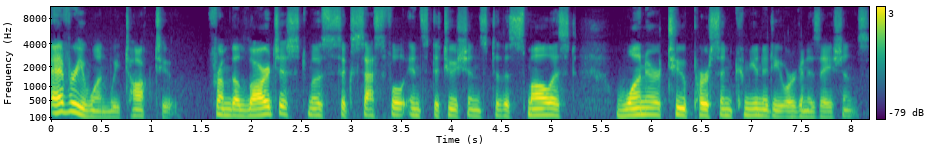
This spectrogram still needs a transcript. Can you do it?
Everyone we talked to, from the largest, most successful institutions to the smallest one or two person community organizations.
